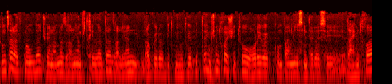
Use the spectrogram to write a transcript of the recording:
თუმცა რა თქმა უნდა, ჩვენ ამას ძალიან ფრთხილად და ძალიან დაკვირვებით მიუძღებით და იმ შემთხვევაში თუ ორივე კომპანიის ინტერესი დაემთხვა,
